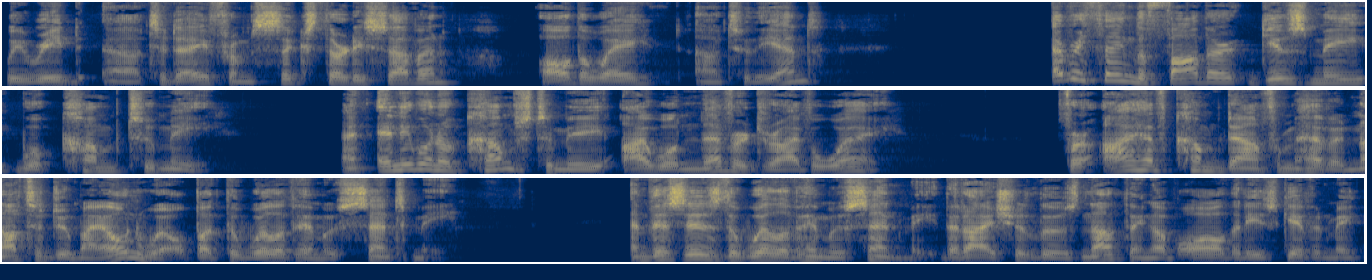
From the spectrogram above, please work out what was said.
We read uh, today from 637 all the way uh, to the end. Everything the Father gives me will come to me, and anyone who comes to me I will never drive away. For I have come down from heaven not to do my own will, but the will of him who sent me. And this is the will of him who sent me, that I should lose nothing of all that he's given me,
